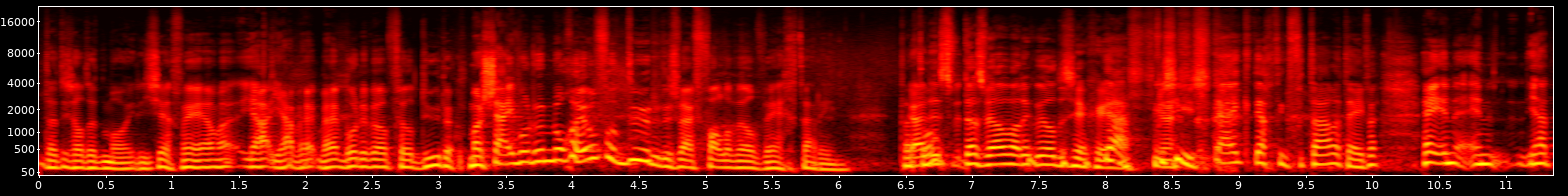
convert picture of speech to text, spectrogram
dat is altijd mooi. Die zegt van ja, maar, ja, ja wij, wij worden wel veel duurder. Maar zij worden nog heel veel duurder. Dus wij vallen wel weg daarin. Dat, ja, dat is, dat is wel wat ik wilde zeggen. Ja, ja precies. Ja, ik dacht, ik vertaal het even. Hey, en, en ja,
